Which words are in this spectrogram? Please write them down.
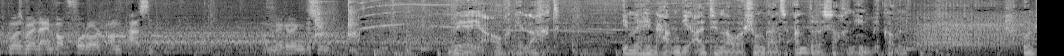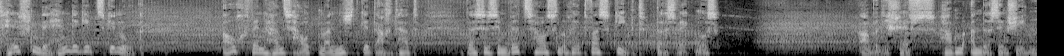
Das muss man halt einfach vor Ort anpassen. Aber wir kriegen das hin. Wäre ja auch gelacht. Immerhin haben die Altenauer schon ganz andere Sachen hinbekommen. Und helfende Hände gibt's genug. Auch wenn Hans Hautmann nicht gedacht hat, dass es im Wirtshaus noch etwas gibt, das weg muss. Aber die Chefs haben anders entschieden.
